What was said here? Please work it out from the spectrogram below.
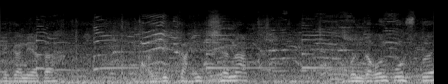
ठिकाणी आता अगदी काही क्षणात आपण जाऊन पोचतोय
